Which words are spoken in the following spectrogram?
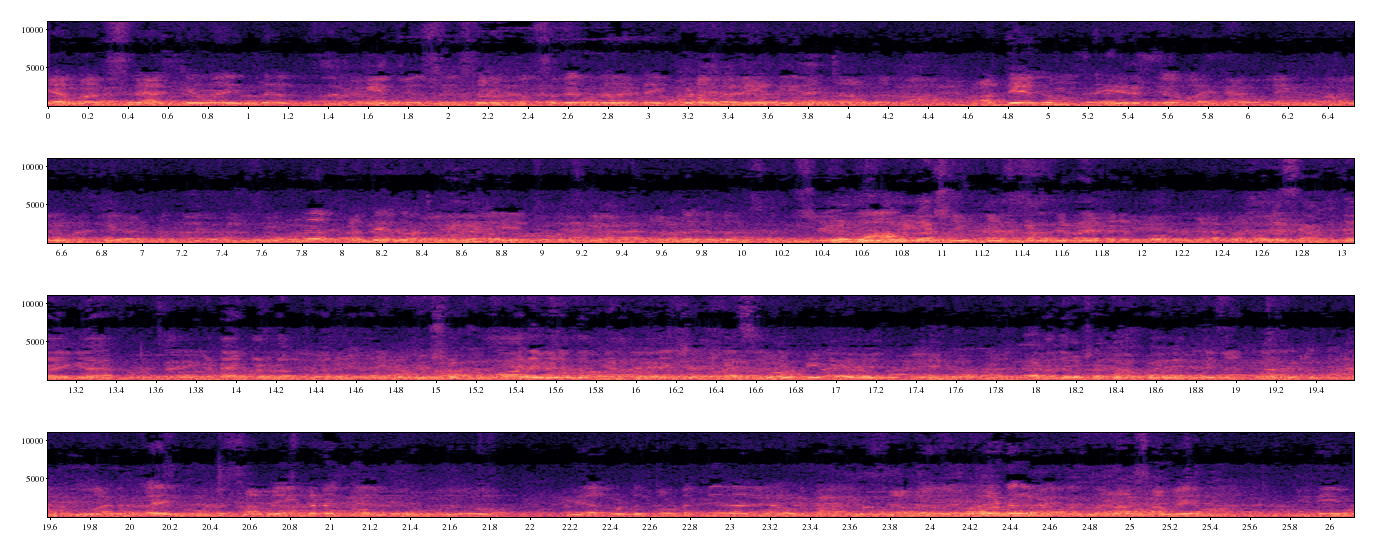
ഞാൻ മനസ്സിലാക്കിയത് ഇന്ന് K P C C president തന്നെ ഇവിടെ വരേണ്ടിയിരുന്നതാണ്. അദ്ദേഹം നേരിട്ട് വയനാട്ടിലേക്ക് പോയിരിക്കുകയാണ് ഇന്ന് അദ്ദേഹം സാമുദായിക ഘടകങ്ങളിലൊക്കെ ഒരു മാറി വരുന്നൊക്കെയാണ് ഇപ്പോഴും അടുത്ത ഇതിന്റെ സമയം കിടക്കില്ല. ഒരു തുടങ്ങിയതല്ല. സമയം ഒരുപാട് കിടക്കുന്നു. ആ സമയം ഇനിയും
